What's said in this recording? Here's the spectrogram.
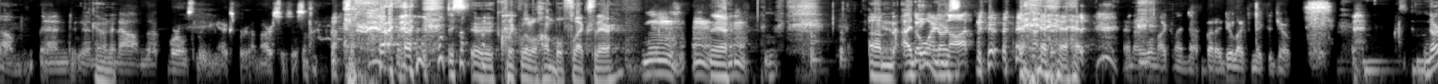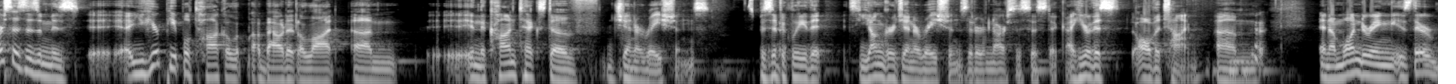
Um, and, and now I'm the world's leading expert on narcissism. Just a quick little humble flex there. Mm, mm, yeah. Mm. Um, yeah. I no, think I'm not, and I will not claim that, but I do like to make the joke. Narcissism is. Uh, you hear people talk about it a lot um, in the context of generations, specifically that it's younger generations that are narcissistic. I hear this all the time, um, and I'm wondering: is there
